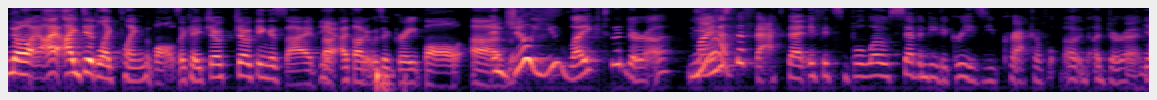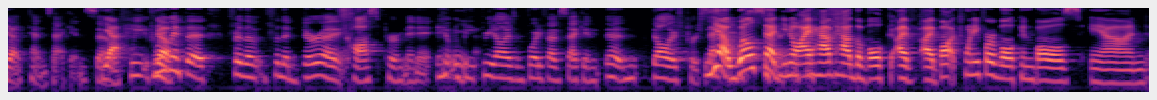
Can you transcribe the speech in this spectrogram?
No, I, I did like playing the balls. Okay, joke, joking aside, Yeah. I thought it was a great ball. Um, And Jill, you liked the Dura, minus Yeah. the fact that if it's below seventy degrees, you crack a, a, a Dura in Yeah. like ten seconds. So Yeah. if we if No. we went the for the for the Dura cost per minute, it would be three dollars and forty five second uh, dollars per second. Yeah, well said. You know, I have had the Vulcan. I've I bought 24 Vulcan balls, and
